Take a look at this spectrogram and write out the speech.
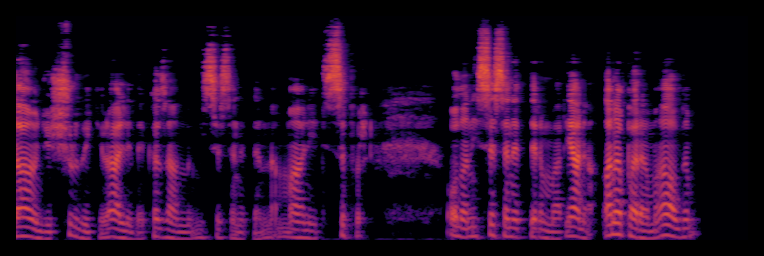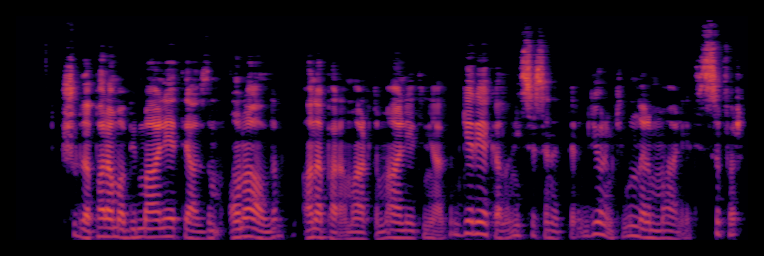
daha önce şuradaki rallide kazandığım hisse senetlerinden maliyeti sıfır olan hisse senetlerim var. Yani ana paramı aldım. Şurada parama bir maliyet yazdım. Onu aldım. Ana param artı maliyetini yazdım. Geriye kalan hisse senetlerim. Diyorum ki bunların maliyeti sıfır.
